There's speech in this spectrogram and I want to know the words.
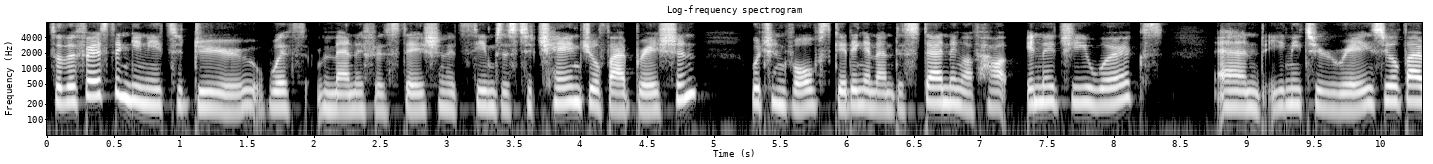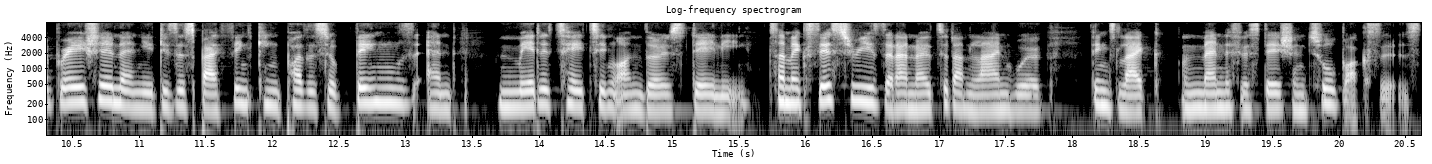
So, the first thing you need to do with manifestation, it seems, is to change your vibration, which involves getting an understanding of how energy works. And you need to raise your vibration, and you do this by thinking positive things and meditating on those daily. Some accessories that I noted online were things like manifestation toolboxes,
